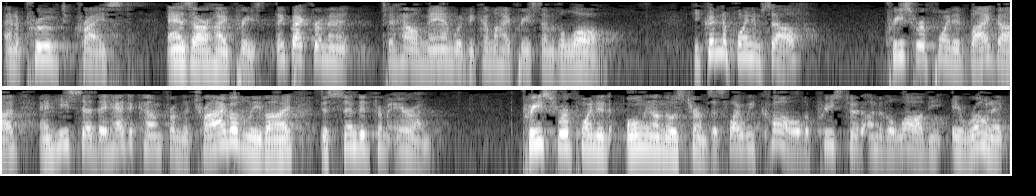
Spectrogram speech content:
and approved Christ as our high priest. Think back for a minute to how a man would become a high priest under the law. He couldn't appoint himself. Priests were appointed by God, and he said they had to come from the tribe of Levi, descended from Aaron. Priests were appointed only on those terms. That's why we call the priesthood under the law the Aaronic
